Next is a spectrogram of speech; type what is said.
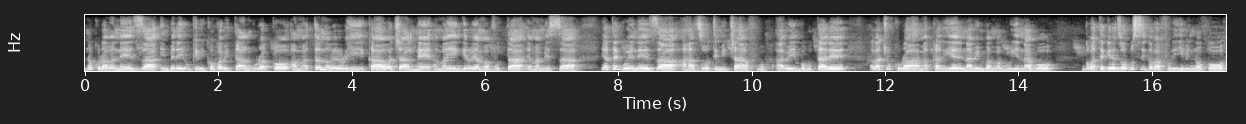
no kuraba neza imbere y'uko ibikorwa bitangura ko amatonorero y'ikawa canke amayengero y'amavuta y'amamesa yateguye neza ahazota imicafu abimba ubutare abacukura amakariyeri n'abimba amabuye nabo ngo bategerezwa gusiga bafuriye ibinogo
